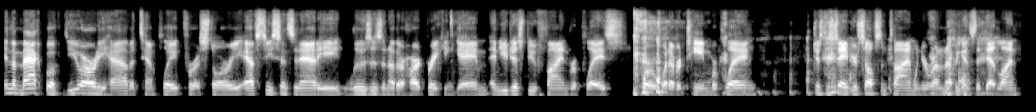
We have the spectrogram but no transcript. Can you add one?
in the MacBook, do you already have a template for a story? FC Cincinnati loses another heartbreaking game, and you just do find replace for whatever team we're playing just to save yourself some time when you're running up against the deadline?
